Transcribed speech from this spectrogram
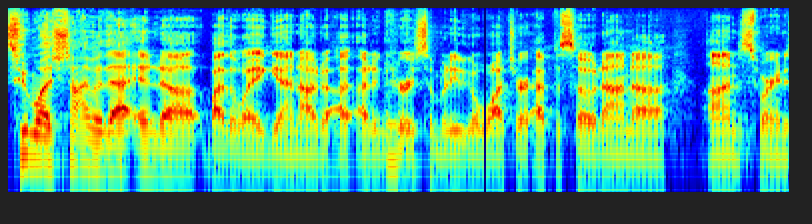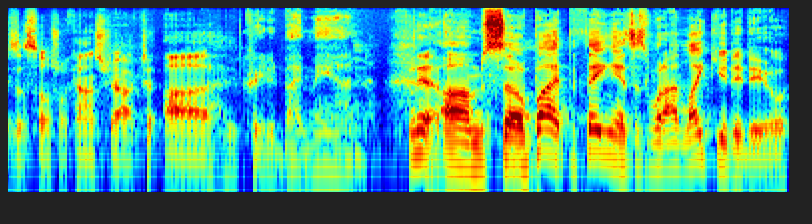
too much time of that. And uh, by the way, again, I'd, Mm. I'd encourage somebody to go watch our episode on uh, on swearing is a social construct uh, created by man. Yeah. Um. So, but the thing is, is what I'd like you to do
